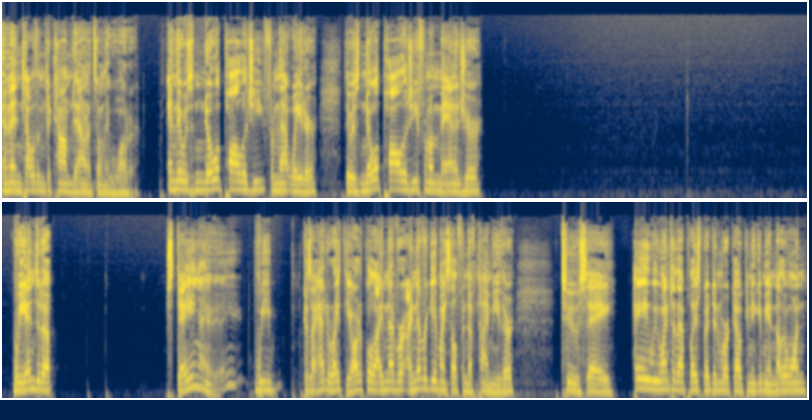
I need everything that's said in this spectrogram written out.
and then tell them to calm down? It's only water. And there was no apology from that waiter. There was no apology from a manager. We ended up staying. I, we because I had to write the article. I never I never gave myself enough time either to say, "Hey, we went to that place, but it didn't work out. Can you give me another one?"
